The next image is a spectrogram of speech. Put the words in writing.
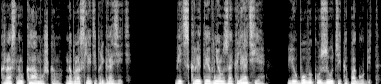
красным камушком на браслете пригрозить. Ведь скрытое в нем заклятие любого кузутика погубит.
